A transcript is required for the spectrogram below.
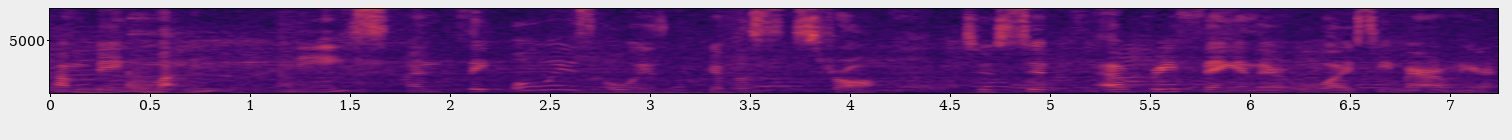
kambing mutton knees and they always always give us straw to sip everything in there. Oh, I see marrow in here.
